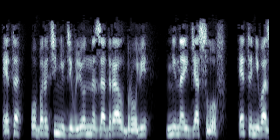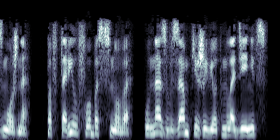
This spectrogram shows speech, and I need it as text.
Это, оборотень удивленно задрал брови, не найдя слов. Это невозможно. Повторил Фобос снова. У нас в замке живет младенец,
